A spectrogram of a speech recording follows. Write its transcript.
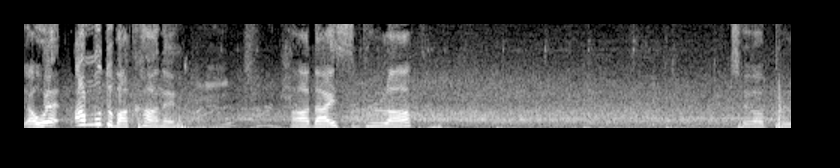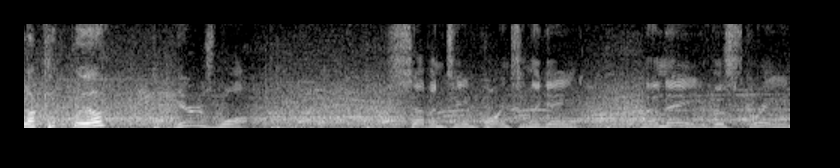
야 왜 아무도 마크 안해 it's rejected. 아 나이스 블락 제가 블락했고요 Here's Wall. 17 points in the game. Nene, the screen.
